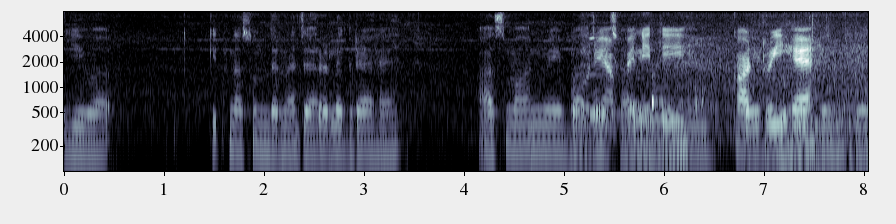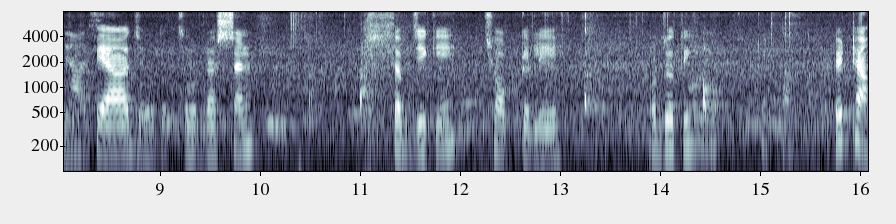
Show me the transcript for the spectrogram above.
ये वा कितना सुंदर नज़ारा लग रहा है। आसमान में बादल यहाँ पे नीति काट रही है। प्याज और लहसुन सब्ज़ी की चौक के लिए। और ज्योति? पिट्ठा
